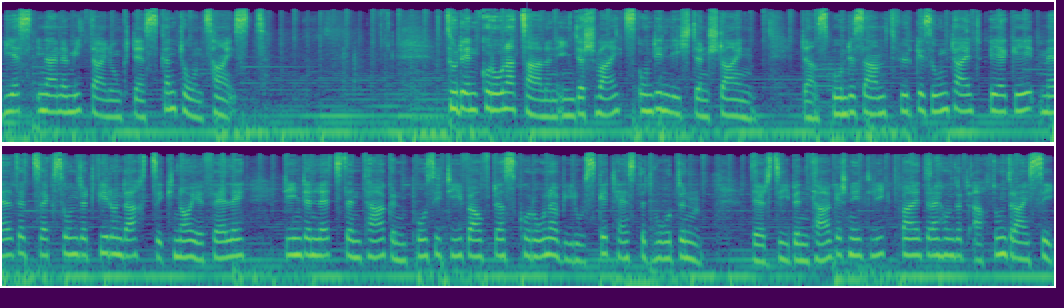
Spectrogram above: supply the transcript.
wie es in einer Mitteilung des Kantons heißt. Zu den Corona-Zahlen in der Schweiz und in Liechtenstein. Das Bundesamt für Gesundheit BRG meldet 684 neue Fälle, die in den letzten Tagen positiv auf das Coronavirus getestet wurden. Der 7-Tage-Schnitt liegt bei 338.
